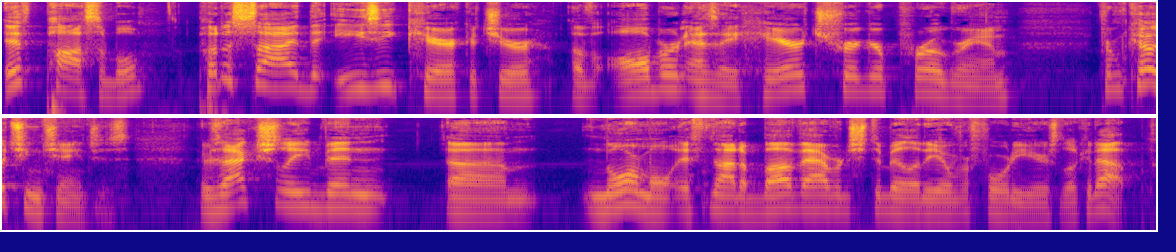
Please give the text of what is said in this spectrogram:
if possible, put aside the easy caricature of Auburn as a hair trigger program from coaching changes. There's actually been um, normal, if not above average stability over 40 years. Look it up.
